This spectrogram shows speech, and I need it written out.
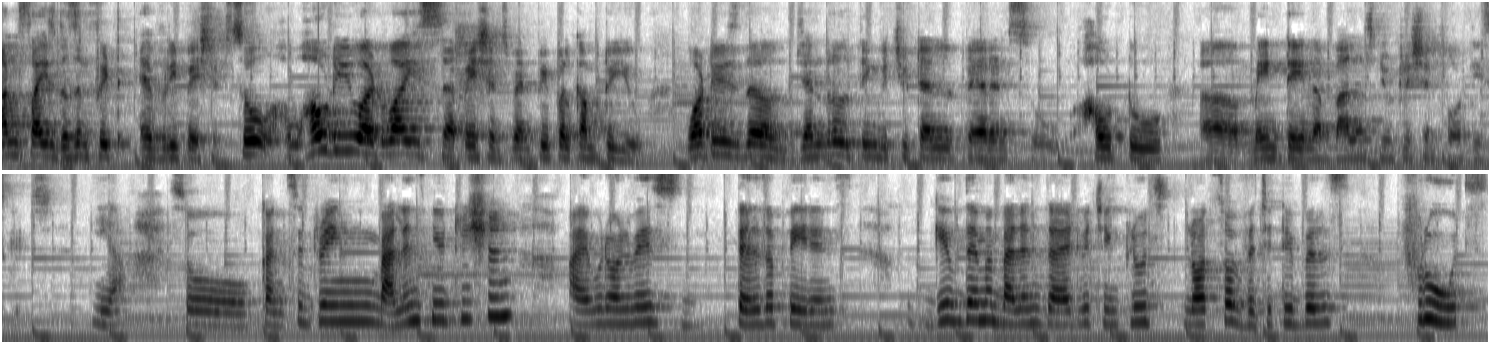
one size doesn't fit every patient. So how, how do you advise uh, patients when people come to you? What is the general thing which you tell parents how to uh, maintain a balanced nutrition for these kids? Yeah, so considering balanced nutrition, I would always tell the parents give them a balanced diet which includes lots of vegetables, fruits,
